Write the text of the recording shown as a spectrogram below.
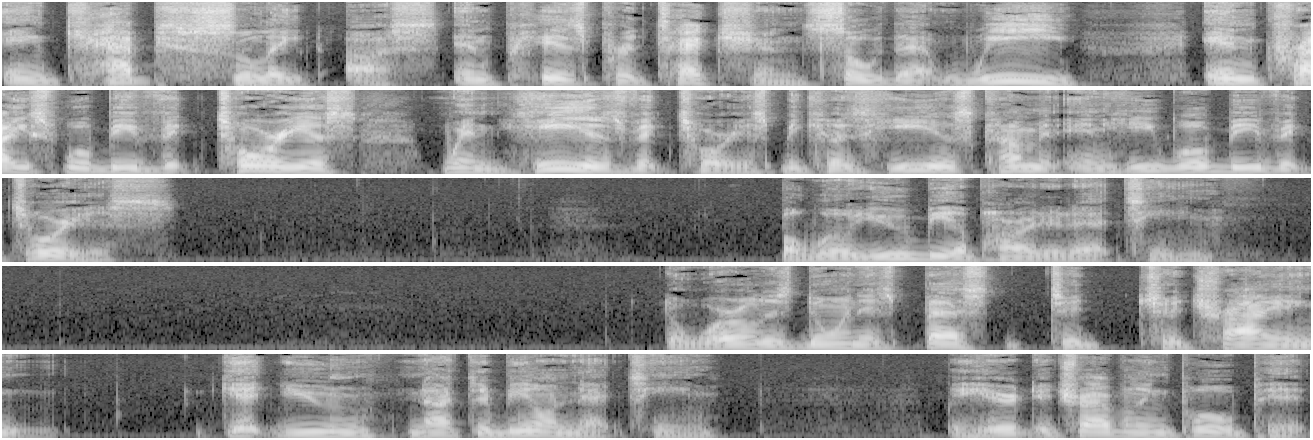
encapsulate us in his protection so that we in Christ will be victorious when he is victorious because he is coming and he will be victorious. But will you be a part of that team? The world is doing its best to, to try and get you not to be on that team. But here at the Traveling Pulpit,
